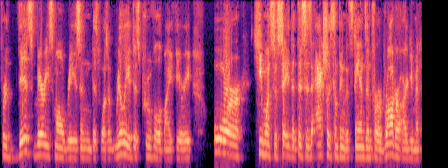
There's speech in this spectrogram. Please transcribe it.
for this very small reason, this wasn't really a disproval of my theory, or he wants to say that this is actually something that stands in for a broader argument.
